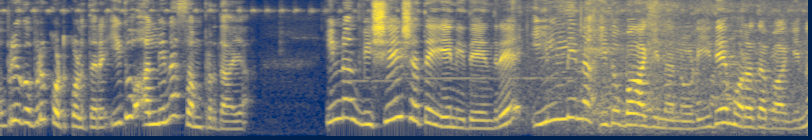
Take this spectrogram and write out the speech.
ಒಬ್ರಿಗೊಬ್ರು ಕೊಟ್ಕೊಳ್ತಾರೆ. ಇದು ಅಲ್ಲಿನ ಸಂಪ್ರದಾಯ. ಇನ್ನೊಂದು ವಿಶೇಷತೆ ಏನಿದೆ ಅಂದರೆ ಇಲ್ಲಿನ ಇದು ಬಾಗಿನ ನೋಡಿ, ಇದೇ ಮೊರದ ಬಾಗಿನ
